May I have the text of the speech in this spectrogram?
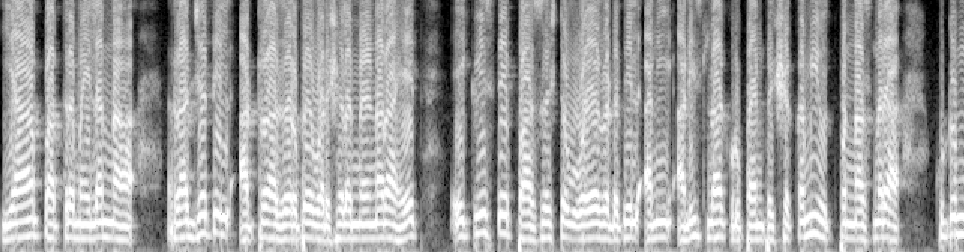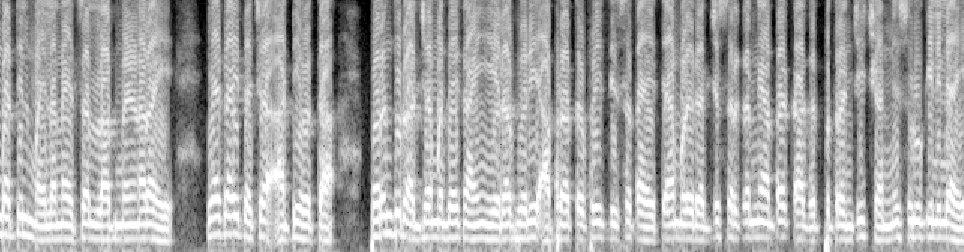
या पात्र महिलांना राज्यातील अठरा हजार रुपये वर्षाला मिळणार आहेत. एकवीस ते पासष्ट वयोगटातील आणि अडीच लाख रुपयांपेक्षा कमी उत्पन्न असणाऱ्या कुटुंबातील महिलांना याचा लाभ मिळणार आहे. या काही त्याच्या अटी होता. परंतु राज्यामध्ये काही हेराफेरी अपरातफरी दिसत आहे. त्यामुळे राज्य सरकारने आता कागदपत्रांची छाननी सुरू केलेली आहे.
